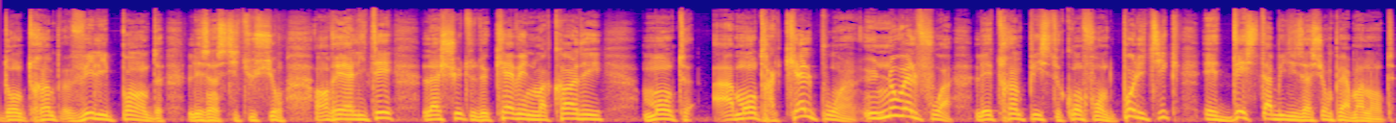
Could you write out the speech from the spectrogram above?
dont Trump vilipende les institutions. En réalité, la chute de Kevin Montre à, montre à quel point, une nouvelle fois, les Trumpistes confondent politique et déstabilisation permanente.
